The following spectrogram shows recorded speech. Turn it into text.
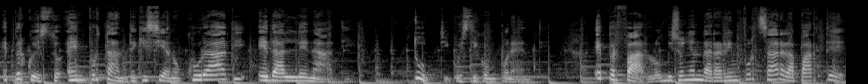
E per questo è importante che siano curati ed allenati tutti questi componenti. E per farlo bisogna andare a rinforzare la parte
